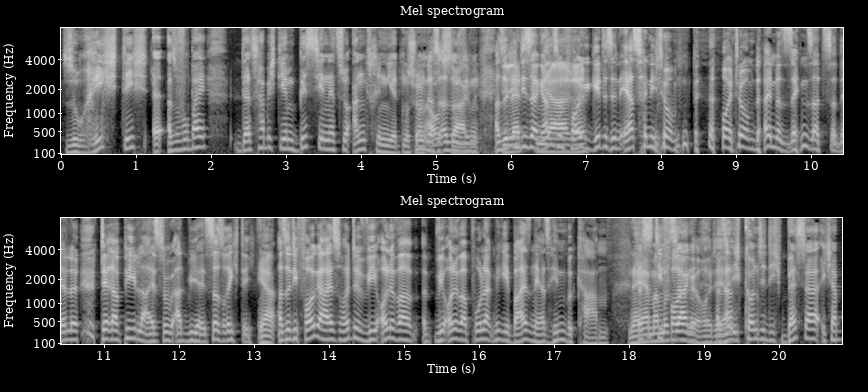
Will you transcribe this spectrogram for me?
so richtig, äh, also wobei, das habe ich dir ein bisschen jetzt so antrainiert, muss Schön, man auch also, sagen. also Die in dieser ganzen Jahre. Folge geht es in erster Linie um, heute um deine sensationelle Therapieleistung an mir. Ist das richtig? Ja. Also die Folge heißt heute, wie Oliver, wie Oliver Polak Mickey Beisenherz hinbekam. Naja, das ist man die muss Folge sagen, heute. also ja? ich konnte dich besser, ich habe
